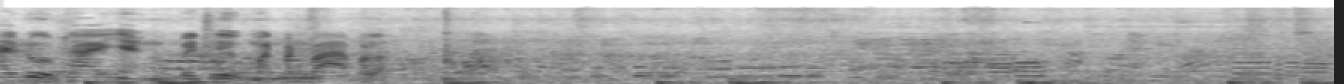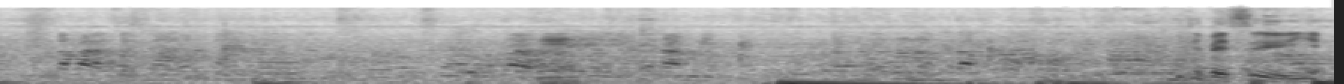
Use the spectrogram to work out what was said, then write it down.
ายรูปถ่ายอย่างไปถึงมันมันวาปะล่ะอืมจะไปซื้ออหย่าง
